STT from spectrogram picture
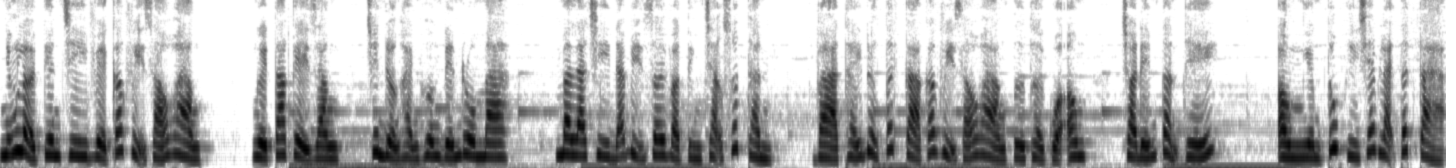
Những lời tiên tri về các vị giáo hoàng. Người ta kể rằng trên đường hành hương đến Roma, Malachi đã bị rơi vào tình trạng xuất thần và thấy được tất cả các vị giáo hoàng từ thời của ông cho đến tận thế. Ông nghiêm túc ghi chép lại tất cả.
